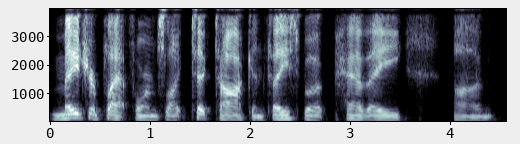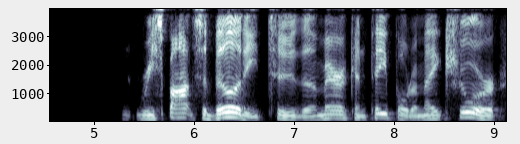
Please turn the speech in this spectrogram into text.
major platforms like TikTok and Facebook have a uh, responsibility to the American people to make sure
